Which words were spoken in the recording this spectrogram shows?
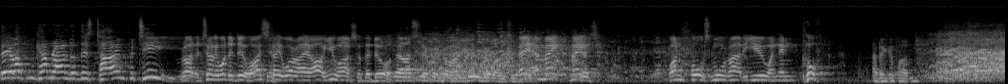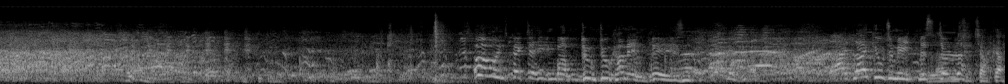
They often come round at this time for tea. Right, I tell you what to do. I stay where I are. You answer the door. I'll stay where you are. You will answer the Hey, door. uh, mate, mate. Yes. One force more out of you, and then poof. I beg your pardon. Oh, Inspector Higginbottom, do, do come in, please. I'd like you to meet Mr. Hello, Mr. Tucker.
